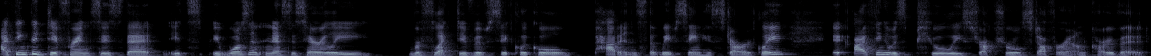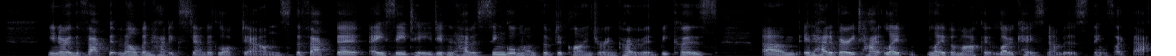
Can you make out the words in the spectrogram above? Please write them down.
I think the difference is that it's it wasn't necessarily reflective of cyclical patterns that we've seen historically. It, I think it was purely structural stuff around COVID. You know, the fact that Melbourne had extended lockdowns, the fact that ACT didn't have a single month of decline during COVID because um, it had a very tight lab- labor market, low case numbers, things like that.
